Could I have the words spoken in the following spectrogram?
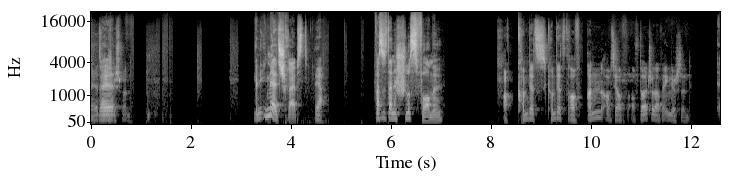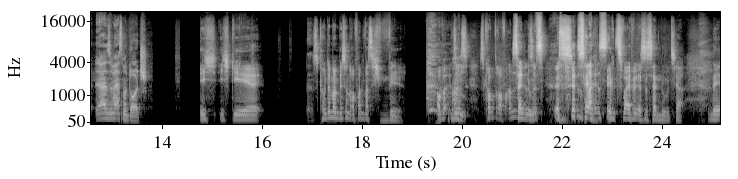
Na, jetzt bin weil- ich gespannt. Wenn du E-Mails schreibst, Ja. was ist deine Schlussformel? Oh, kommt, jetzt, kommt jetzt drauf an, ob sie auf, auf Deutsch oder auf Englisch sind. Ja, sind wir erstmal Deutsch. Ich, ich gehe. Es kommt immer ein bisschen drauf an, was ich will. Aber es, ist, es kommt drauf an. Send es Nudes. Ist, es ist, meistens. Im Zweifel ist es Send Nudes, ja. Nee,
